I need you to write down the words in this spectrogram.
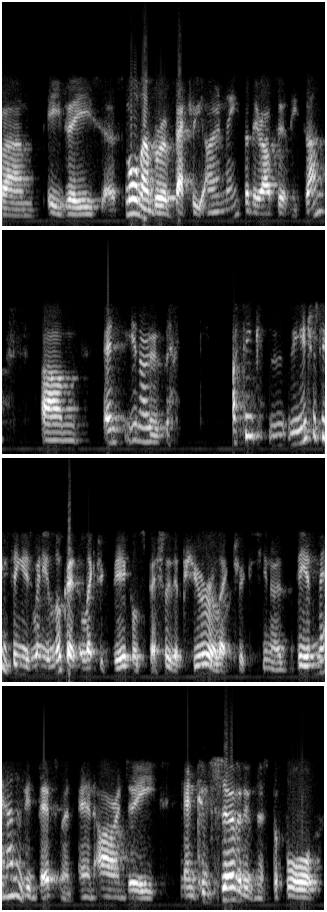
um, EVs. A small number of battery only, but there are certainly some. Um, and you know, I think the interesting thing is when you look at electric vehicles, especially the pure electrics, you know, the amount of investment and R&D and conservativeness before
